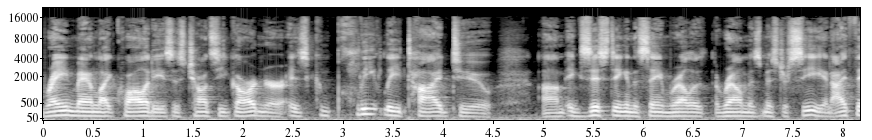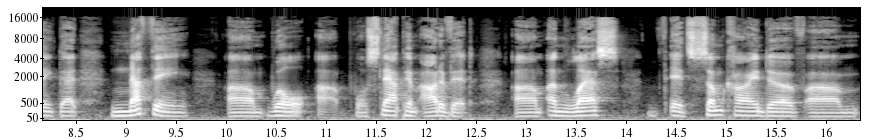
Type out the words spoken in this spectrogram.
Rain Man like qualities as Chauncey Gardiner is completely tied to um, existing in the same rel- realm as Mr. C, and I think that nothing um, will uh, will snap him out of it um, unless it's some kind of um,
